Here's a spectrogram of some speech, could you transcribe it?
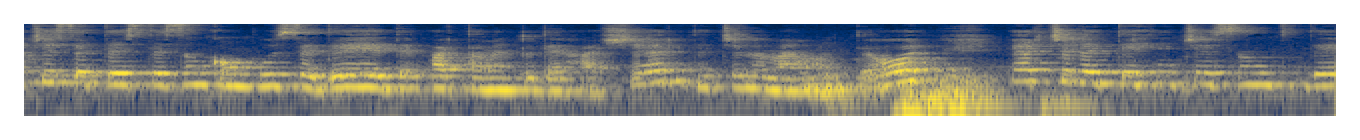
Aceste teste sunt compuse de departamentul de HR de cele mai multe ori, iar cele tehnice sunt de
